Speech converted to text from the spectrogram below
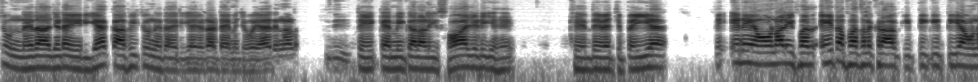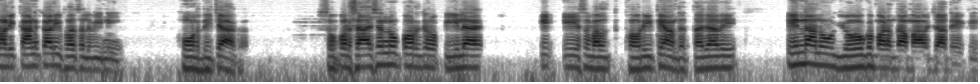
ਝੋਨੇ ਦਾ ਜਿਹੜਾ ਏਰੀਆ ਕਾਫੀ ਝੋਨੇ ਦਾ ਏਰੀਆ ਜਿਹੜਾ ਡੈਮੇਜ ਹੋਇਆ ਇਹਦੇ ਨਾਲ। ਤੇ ਕੈਮੀਕਲ ਵਾਲੀ ਸਵਾਹ ਜਿਹੜੀ ਇਹ ਖੇਤ ਦੇ ਵਿੱਚ ਪਈ ਹੈ ਤੇ ਇਹਨੇ ਆਉਣ ਵਾਲੀ ਫਸਲ ਇਹ ਤਾਂ ਫਸਲ ਖਰਾਬ ਕੀਤੀ ਕੀਤੀ ਆ, ਆਉਣ ਵਾਲੀ ਕਣਕ ਵਾਲੀ ਫਸਲ ਵੀ ਨਹੀਂ ਹੋਣ ਦੀ ਝਾਕ। ਸੋ ਪ੍ਰਸ਼ਾਸਨ ਨੂੰ ਪੁਰ ਜੋ ਅਪੀਲ ਹੈ ਕਿ ਇਸ ਵੱਲ ਫੌਰੀ ਧਿਆਨ ਦਿੱਤਾ ਜਾਵੇ। ਇਹਨਾਂ ਨੂੰ ਯੋਗ ਬਣਨ ਦਾ ਮੁਆਵਜ਼ਾ ਦੇ ਕੇ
